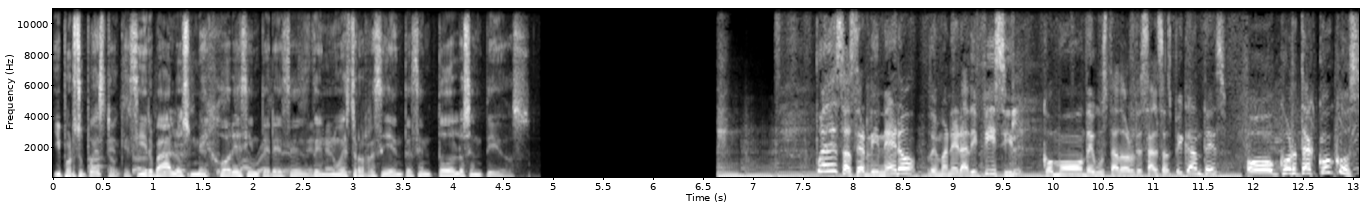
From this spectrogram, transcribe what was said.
Y por supuesto, que sirva a los mejores intereses de nuestros residentes en todos los sentidos. Puedes hacer dinero de manera difícil, como degustador de salsas picantes, o cortacocos,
